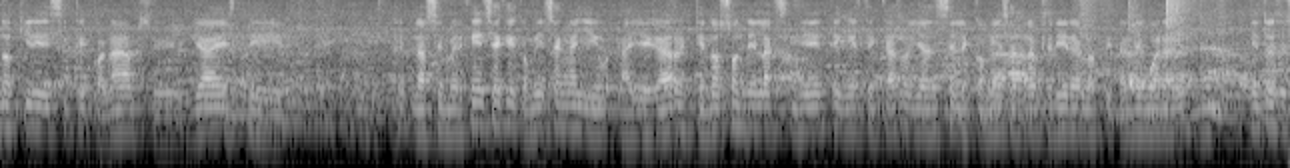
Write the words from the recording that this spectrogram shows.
no quiere decir que colapse. Ya este, las emergencias que comienzan a, llegar, que no son del accidente, en este caso ya se les comienza a transferir al hospital de Guaral, entonces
